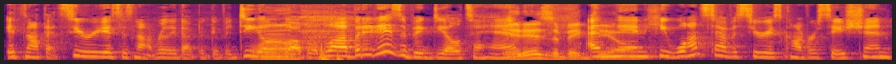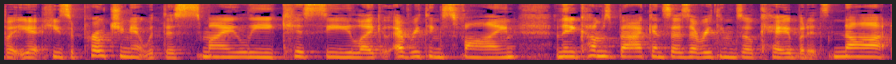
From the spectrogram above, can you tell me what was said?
it's not that serious it's not really that big of a deal Well- blah blah blah but it is a big deal to him It is a big and deal. then he wants to have a serious conversation but yet he's approaching it with this smiley kissy like everything's fine and then he comes back and says everything's okay but it's not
